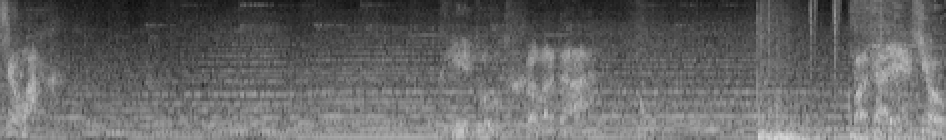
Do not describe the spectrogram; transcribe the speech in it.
Телах. Грядут холода. Покалечу!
